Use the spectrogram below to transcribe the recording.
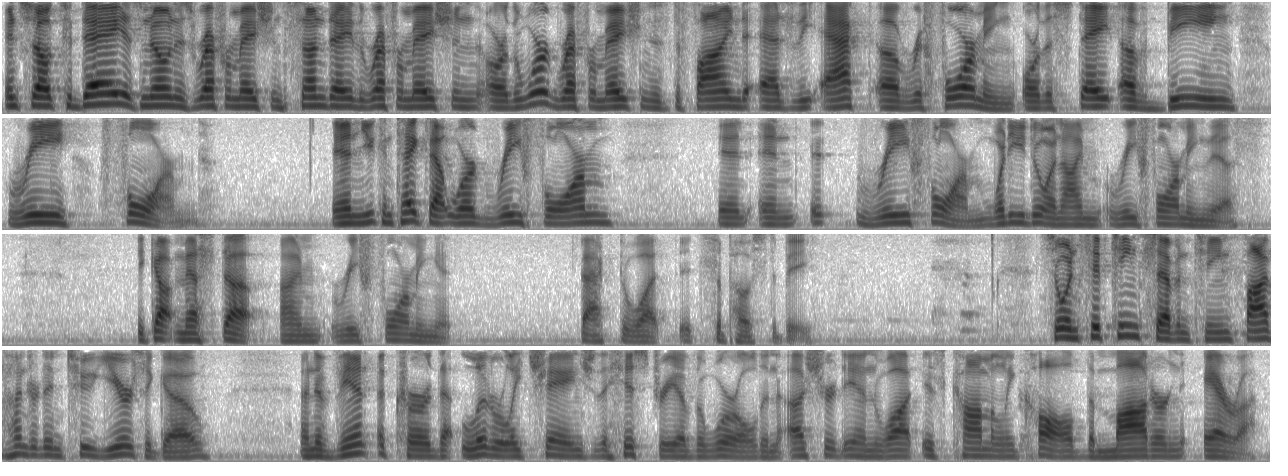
And so today is known as Reformation Sunday. The Reformation, or the word Reformation, is defined as the act of reforming or the state of being reformed. And you can take that word reform and, and it, reform. What are you doing? I'm reforming this. It got messed up. I'm reforming it back to what it's supposed to be. So in 1517, 502 years ago, an event occurred that literally changed the history of the world and ushered in what is commonly called the modern era.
